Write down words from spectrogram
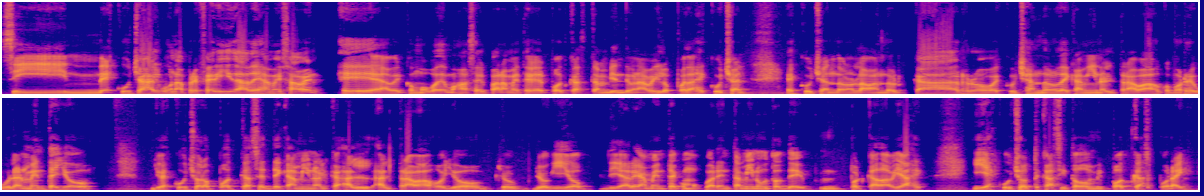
Si escuchas alguna preferida, déjame saber, eh, a ver cómo podemos hacer para meter el podcast también de una vez y los puedas escuchar, escuchándonos lavando el carro, escuchándonos de camino al trabajo, como regularmente yo yo escucho los podcasts de camino al, trabajo. Yo, yo, yo, guío diariamente como 40 minutos de, por cada viaje y escucho casi todos mis podcasts por ahí.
